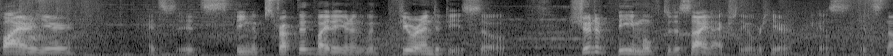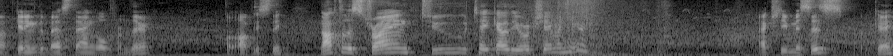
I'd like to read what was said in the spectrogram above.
fire here. It's it's being obstructed by the unit with fewer entities, so should it be moved to the side actually over here because it's not getting the best angle from there. Well, obviously. Noctilus trying to take out the Orc Shaman here. Actually misses. Okay.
